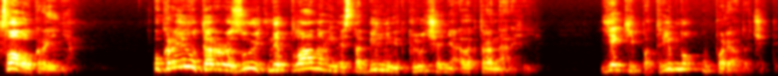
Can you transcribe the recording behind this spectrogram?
Слава Україні! Україну тероризують непланові нестабільні відключення електроенергії, які потрібно упорядочити.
